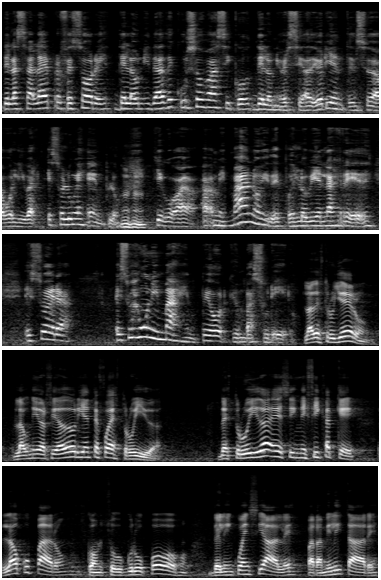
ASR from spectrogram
de la sala de profesores de la unidad de cursos básicos de la Universidad de Oriente en Ciudad Bolívar. Es solo un ejemplo. Llegó a, a, mis manos y después lo vi en las redes. Eso era eso es una imagen peor que un basurero. La destruyeron. La Universidad de Oriente fue destruida. Destruida significa que la ocuparon con sus grupos delincuenciales, paramilitares,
